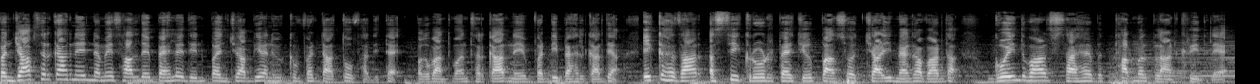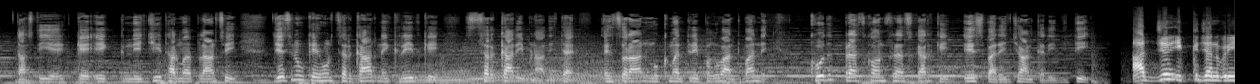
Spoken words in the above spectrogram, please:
ਪੰਜਾਬ ਸਰਕਾਰ ਨੇ ਨਵੇਂ ਸਾਲ ਦੇ ਪਹਿਲੇ ਦਿਨ ਪੰਜਾਬੀਆਂ ਨੂੰ ਇੱਕ ਵੱਡਾ ਤੋਹਫਾ ਦਿੱਤਾ ਹੈ। ਭਗਵੰਤ ਮਾਨ ਸਰਕਾਰ ਨੇ ਵੱਡੀ ਪਹਿਲ ਕਰਦਿਆਂ 1080 ਕਰੋੜ ਰੁਪਏ 'ਚ 540 ਮੈਗਾਵਾਟ ਦਾ ਗੋਇੰਦਵਾਲ ਸਾਹਿਬ ਥਰਮਲ ਪਲਾਂਟ ਖਰੀਦ ਲਿਆ ਹੈ। ਕਿ ਇੱਕ ਨਿੱਜੀ ਥਰਮਲ ਪਲਾਂਟ ਸੀ, ਜਿਸ ਨੂੰ ਕਿ ਹੁਣ ਸਰਕਾਰ ਨੇ ਖਰੀਦ ਕੇ ਸਰਕਾਰੀ ਬਣਾ ਦਿੱਤਾ ਹੈ। ਇਸ ਦੌਰਾਨ ਮੁੱਖ ਮੰਤਰੀ ਭਗਵੰਤ ਮਾਨ ਨੇ ਖੁਦ ਪ੍ਰੈਸ ਕਾਨਫਰੰਸ ਕਰਕੇ ਇਸ ਬਾਰੇ ਜਾਣਕਾਰੀ ਦਿੱਤੀ। ਅੱਜ 1 ਜਨਵਰੀ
